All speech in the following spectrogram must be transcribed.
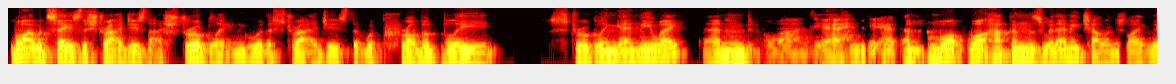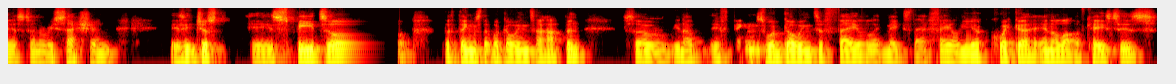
what I would say is the strategies that are struggling were the strategies that were probably struggling anyway. And beforehand, yeah. yeah. And, and what what happens with any challenge like this and a recession is it just it speeds up the things that were going to happen. So, mm. you know, if things were going to fail, it makes their failure quicker in a lot of cases.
